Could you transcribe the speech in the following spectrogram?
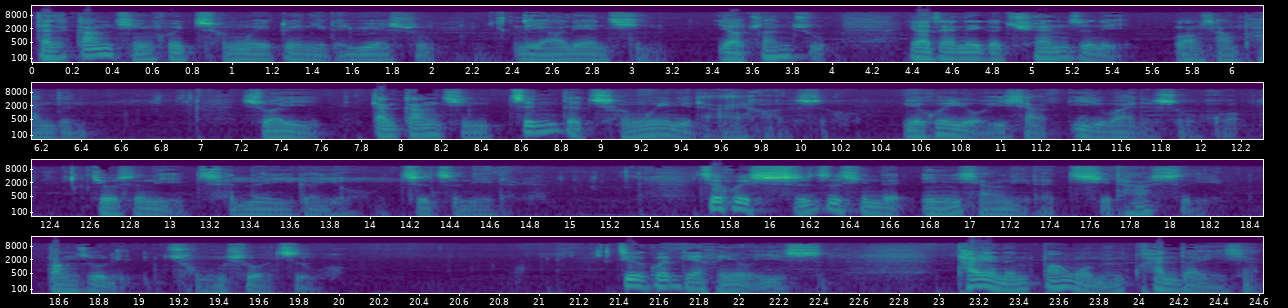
但是钢琴会成为对你的约束，你要练琴。要专注，要在那个圈子里往上攀登。所以，当钢琴真的成为你的爱好的时候，你会有一项意外的收获，就是你成了一个有自制力的人。这会实质性的影响你的其他事业，帮助你重塑自我。这个观点很有意思，它也能帮我们判断一下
